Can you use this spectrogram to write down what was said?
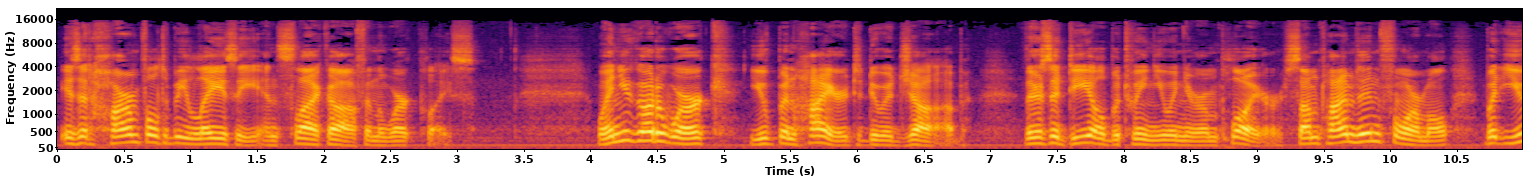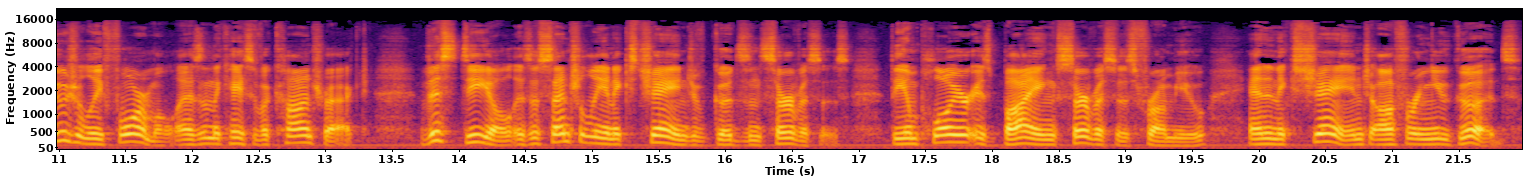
is it harmful to be lazy and slack off in the workplace? When you go to work, you've been hired to do a job. There's a deal between you and your employer, sometimes informal, but usually formal, as in the case of a contract. This deal is essentially an exchange of goods and services. The employer is buying services from you, and in exchange offering you goods.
